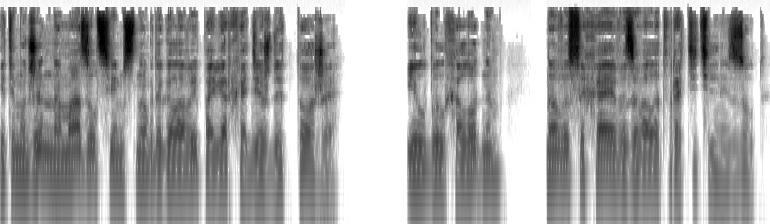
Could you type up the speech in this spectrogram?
и Темуджин намазался им с ног до головы поверх одежды тоже. Ил был холодным, но, высыхая, вызывал отвратительный зуд.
